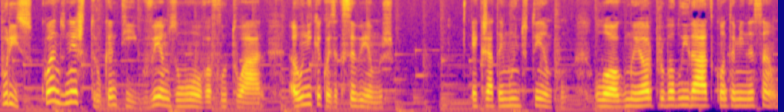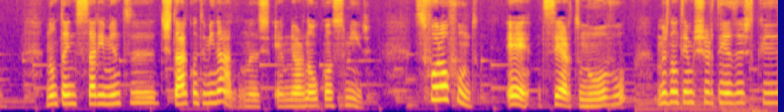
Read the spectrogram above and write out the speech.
Por isso, quando neste truque antigo vemos um ovo a flutuar, a única coisa que sabemos é que já tem muito tempo, logo maior probabilidade de contaminação. Não tem necessariamente de estar contaminado, mas é melhor não o consumir. Se for ao fundo, é de certo novo, mas não temos certezas de que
